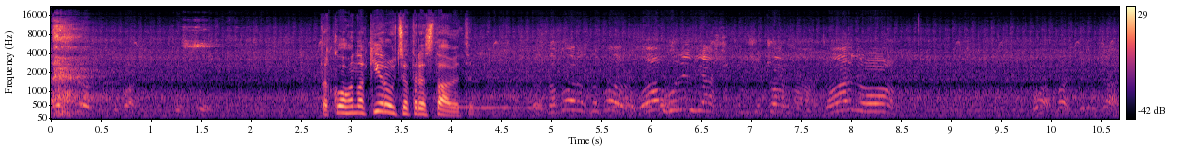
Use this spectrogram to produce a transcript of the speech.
дай що побачити. Такого на кіровця треба ставити. З набору. Вам горів ящик, ще чорна. Чорну. О, бач, ти не так.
